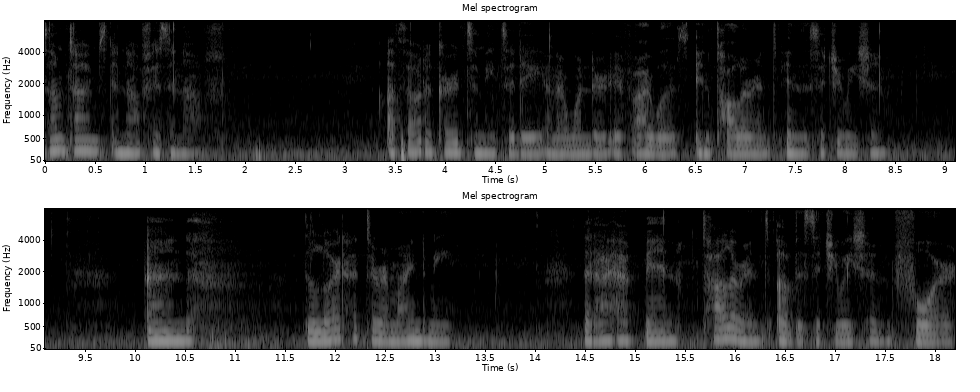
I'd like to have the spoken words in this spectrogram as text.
Sometimes enough is enough. A thought occurred to me today, and I wondered if I was intolerant in the situation. And the Lord had to remind me that I have been tolerant of the situation for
